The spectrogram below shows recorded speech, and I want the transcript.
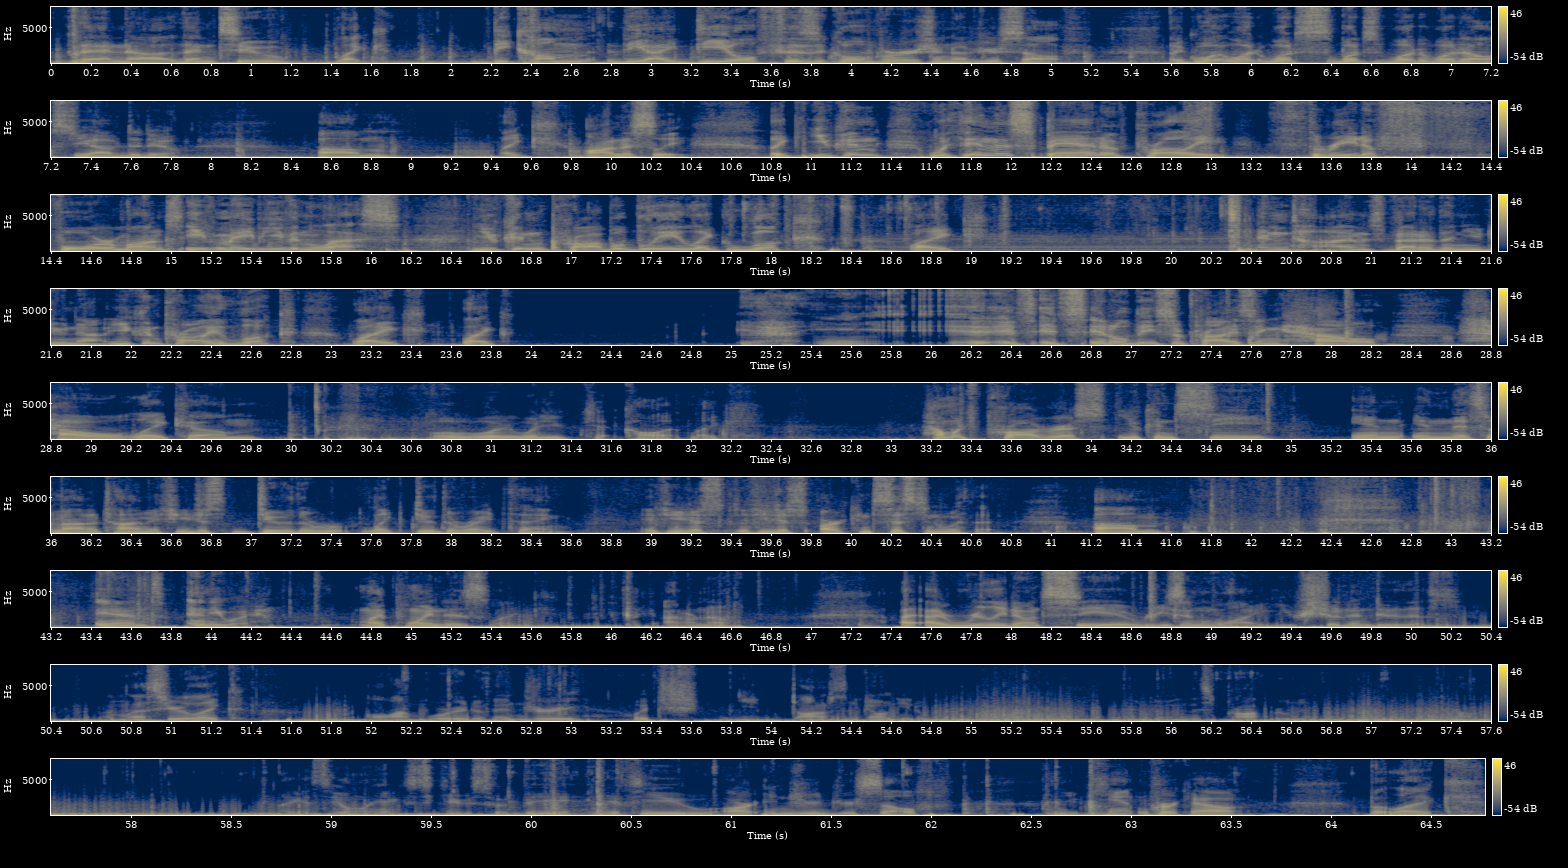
than uh, than to like become the ideal physical version of yourself? Like what what what's what's what what else do you have to do? Um, like honestly, like you can within the span of probably three to four months, even maybe even less, you can probably like look like 10 times better than you do now. You can probably look like like it's it's it'll be surprising how how like um what, what do you call it like how much progress you can see in in this amount of time if you just do the like do the right thing if you just if you just are consistent with it. Um and anyway my point is like, like i don't know. I, I really don't see a reason why you shouldn't do this unless you're like oh i'm worried of injury which you honestly don't need to worry about doing this properly. Um, i guess the only excuse would be if you are injured yourself and you can't work out but like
